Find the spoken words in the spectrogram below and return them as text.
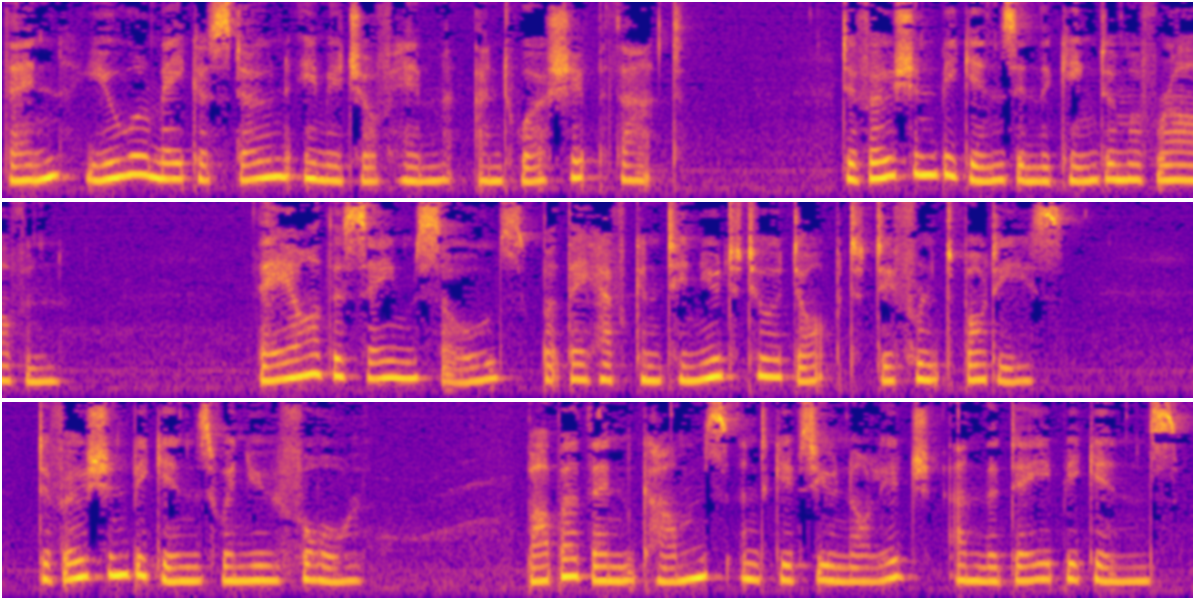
Then you will make a stone image of him and worship that. Devotion begins in the kingdom of Ravan. They are the same souls, but they have continued to adopt different bodies. Devotion begins when you fall. Baba then comes and gives you knowledge, and the day begins.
